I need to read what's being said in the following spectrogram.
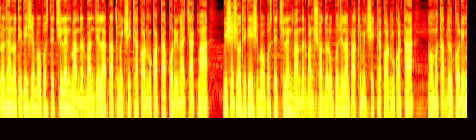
প্রধান অতিথি হিসেবে উপস্থিত ছিলেন বান্দরবান জেলা প্রাথমিক শিক্ষা কর্মকর্তা পরিণয় চাকমা। বিশেষ অতিথি হিসেবে উপস্থিত ছিলেন বান্দরবান সদর উপজেলা প্রাথমিক শিক্ষা কর্মকর্তা মোহাম্মদ আব্দুল করিম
